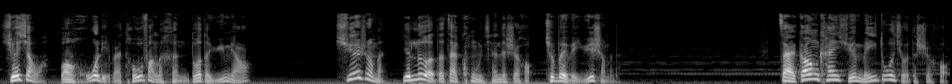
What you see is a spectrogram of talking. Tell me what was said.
学校啊往湖里边投放了很多的鱼苗，学生们也乐得在空闲的时候去喂喂鱼什么的。在刚开学没多久的时候，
